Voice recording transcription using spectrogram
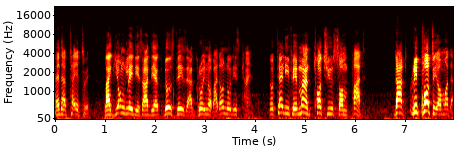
And that territory. Like young ladies are there, those days are growing up. I don't know this time. They'll tell you if a man touch you some part, that report to your mother.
